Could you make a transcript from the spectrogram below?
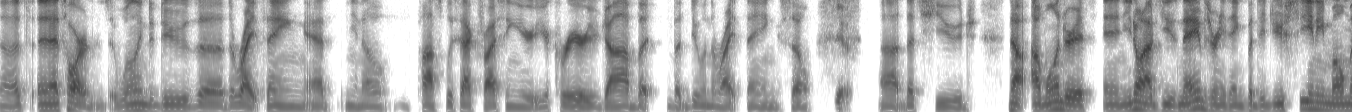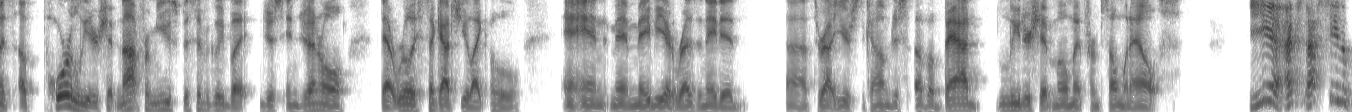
No, that's and that's hard. Willing to do the the right thing at, you know, possibly sacrificing your your career, your job, but but doing the right thing. So yeah. Uh, that's huge. Now, I wonder if, and you don't have to use names or anything, but did you see any moments of poor leadership, not from you specifically, but just in general, that really stuck out to you? Like, oh, and, and maybe it resonated uh, throughout years to come, just of a bad leadership moment from someone else. Yeah, I've, I've seen them.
